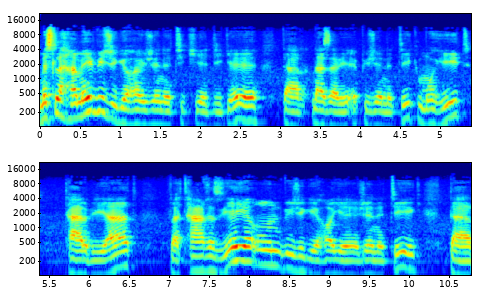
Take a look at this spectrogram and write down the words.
مثل همه ویژگی های ژنتیکی دیگه در نظریه اپیژنتیک محیط تربیت و تغذیه اون ویژگی های ژنتیک در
